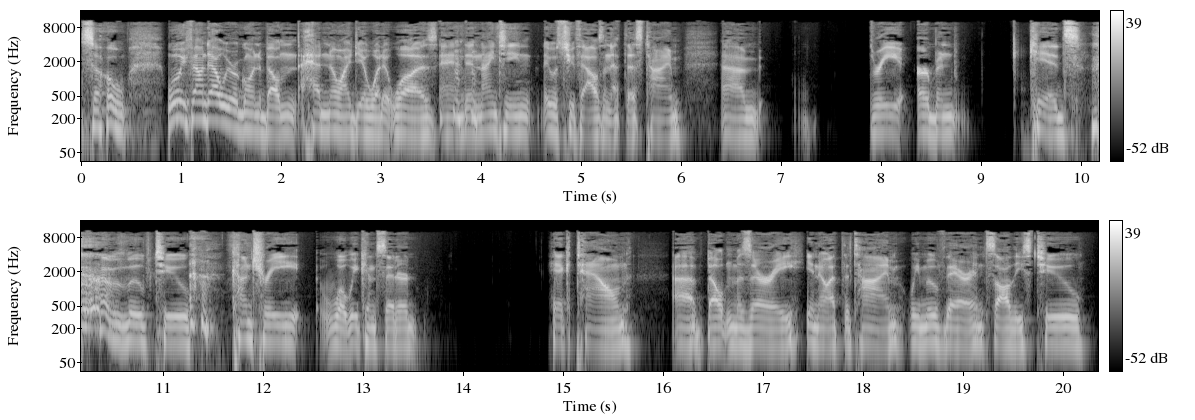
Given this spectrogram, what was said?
So when we found out we were going to Belton, had no idea what it was. And in 19, it was 2000 at this time. Um, three urban kids moved to country, what we considered hick town, uh, Belton, Missouri. You know, at the time we moved there and saw these two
